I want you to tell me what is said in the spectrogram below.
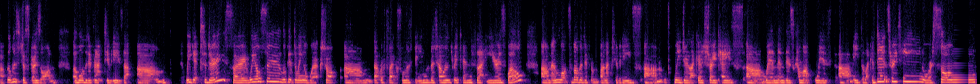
Uh, the list just goes on of all the different activities that um, we get to do. So we also look at doing a workshop um, that reflects on the theme of the challenge weekend for that year as well, um, and lots of other different fun activities. Um, we do like a showcase um, where members come up with um, either like a dance routine or a song.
